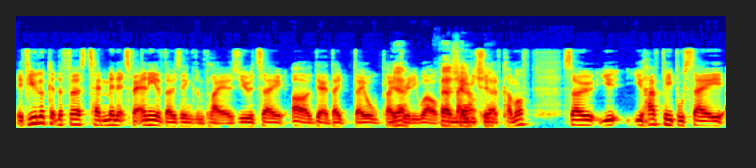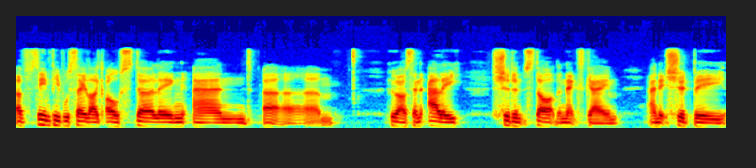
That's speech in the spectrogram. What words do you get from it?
If you look at the first 10 minutes for any of those England players, you would say, oh, yeah, they, they all played Yeah, really well and maybe shout, shouldn't yeah. have come off. So you, you have people say, I've seen people say, like, oh, Sterling and um, who else? And Alli shouldn't start the next game, and it should be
